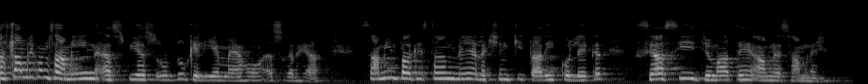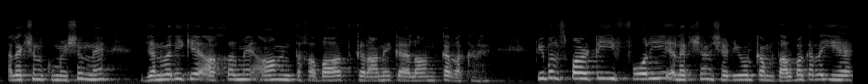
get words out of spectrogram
السلام علیکم سامعین، ایس پی ایس اردو کے لیے میں ہوں اصغر حیات۔ سامعین، پاکستان میں الیکشن کی تاریخ کو لے کر سیاسی جماعتیں آمنے سامنے ہیں۔ الیکشن کمیشن نے جنوری کے آخر میں عام انتخابات کرانے کا اعلان کر رکھا ہے۔ پیپلز پارٹی فوری الیکشن شیڈیول کا مطالبہ کر رہی ہے،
